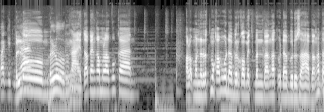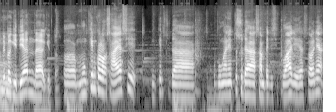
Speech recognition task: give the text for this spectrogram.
bagi dia belum. belum Nah, itu apa yang kamu lakukan? Kalau menurutmu kamu udah berkomitmen banget, udah berusaha banget tapi Hmm. bagi dia enggak gitu. Eh, mungkin kalau saya sih mungkin sudah hubungan itu sudah sampai di situ aja ya. Soalnya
